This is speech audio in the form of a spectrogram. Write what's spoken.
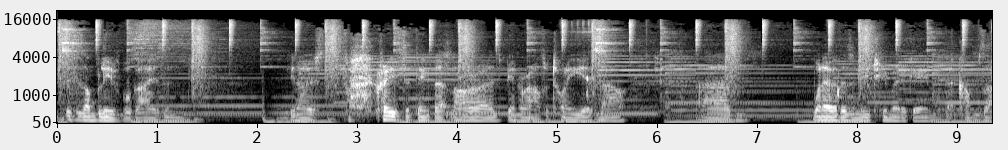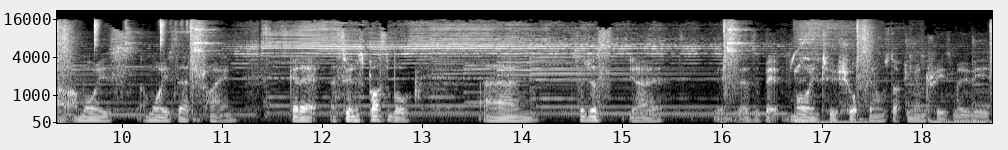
this is unbelievable guys and you know, it's crazy to think that Lara has been around for 20 years now. Um, whenever there's a new Tomb Raider game that comes out, I'm always I'm always there to try and get it as soon as possible. And so just you know, there's a bit more into short films, documentaries, movies.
